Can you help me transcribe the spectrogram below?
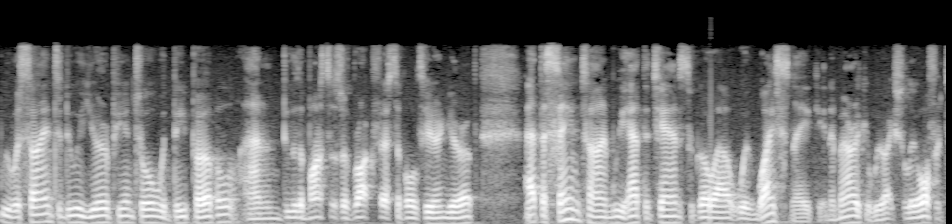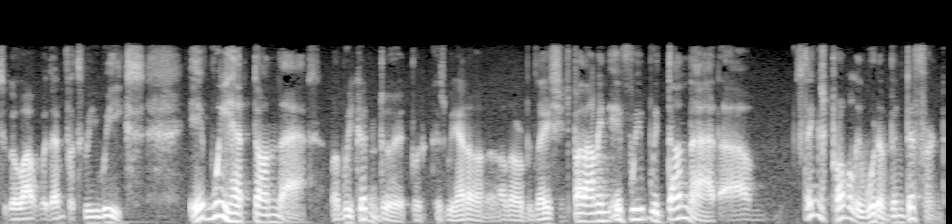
we were signed to do a European tour with Deep Purple and do the Monsters of Rock festivals here in Europe. At the same time, we had the chance to go out with Whitesnake in America. We were actually offered to go out with them for three weeks. If we had done that, but we couldn't do it because we had other obligations. But I mean, if we, we'd done that, um, things probably would have been different.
